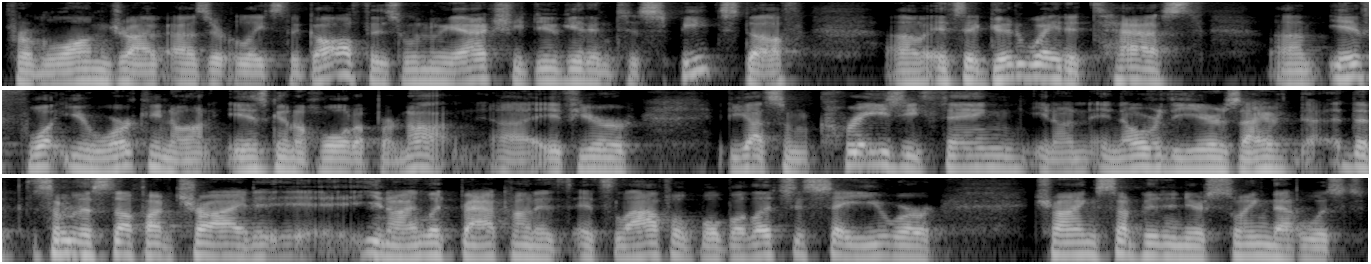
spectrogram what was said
from long drive as it relates to golf is when we actually do get into speed stuff, um, it's a good way to test um, if what you're working on is going to hold up or not. Uh, if you're if you got some crazy thing, you know, and, and over the years, I've the, some of the stuff I've tried, eh, you know, I look back on it, it's laughable. But let's just say you were trying something in your swing that was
